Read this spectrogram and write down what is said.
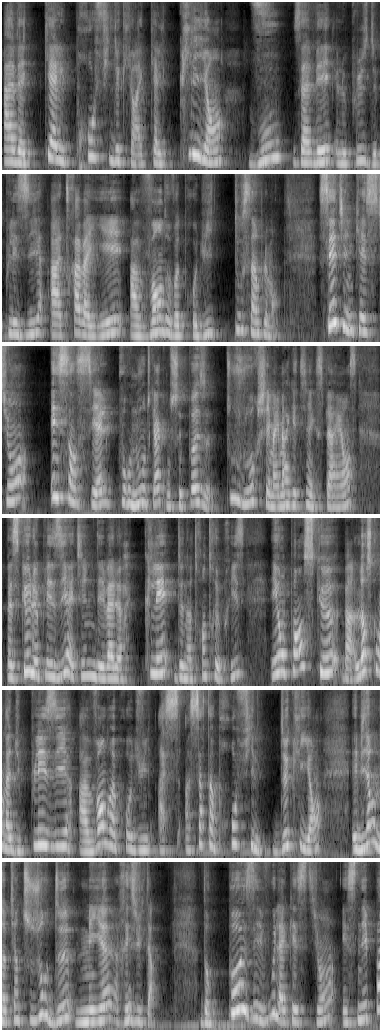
avec quel profil de client, avec quel client vous avez le plus de plaisir à travailler, à vendre votre produit tout simplement. C'est une question essentielle pour nous, en tout cas qu'on se pose toujours chez My Marketing Experience, parce que le plaisir est une des valeurs clés de notre entreprise. Et on pense que ben, lorsqu'on a du plaisir à vendre un produit à un certain profil de clients, eh bien on obtient toujours de meilleurs résultats. Donc posez-vous la question et ce n'est pas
